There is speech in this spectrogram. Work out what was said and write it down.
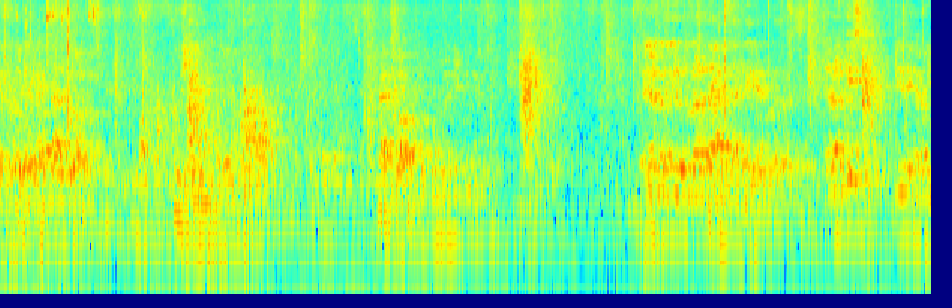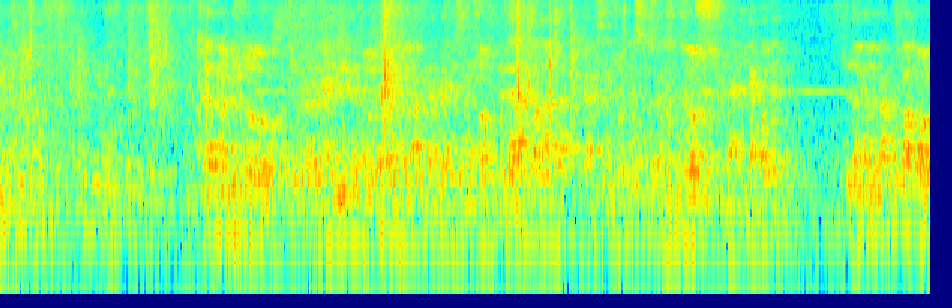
ευρώ και 17 λεπτών. Ευχαριστώ. Τελειώστε κύριε Κολαρδάκη. Μάλιστα, κύριε Πρόεδρε. Ερωτήσει, κύριε Καπίνη. Θα ήθελα να ρωτήσω το Κολαρδάκη, δεν υπάρχουν κάποιες ανισότητες. Δεν άκουσα, δεν άκουσα. Κάποιες ανισότητες στις υποχρεώσεις. Ναι, για πότε; Στο Ταμείο των Κάπου του Ατόρ.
